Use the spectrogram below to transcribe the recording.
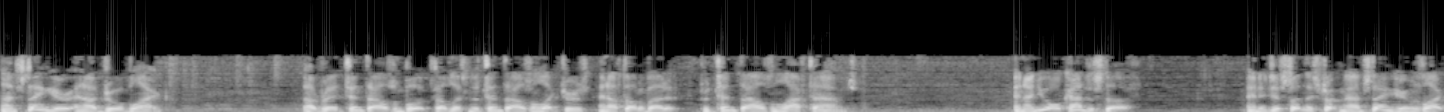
I'm staying here and I drew a blank. I've read 10,000 books, I've listened to 10,000 lectures, and I've thought about it for 10,000 lifetimes. And I knew all kinds of stuff. And it just suddenly struck me, I'm staying here, and it was like,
